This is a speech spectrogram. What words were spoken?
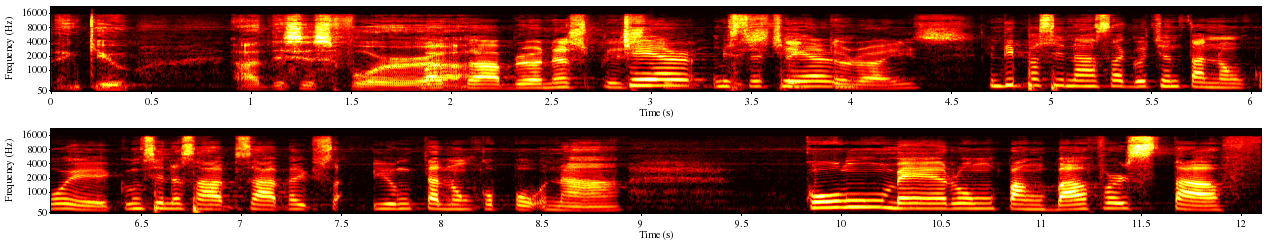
Thank you. Uh, This is for, But uh, uh, Briones, please Chair, stick, Mr. stick Chair. to rice. Hindi pa sinasagot yung tanong ko eh. Kung sinasabi, sabi, yung tanong ko po na kung merong pang buffer staff,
